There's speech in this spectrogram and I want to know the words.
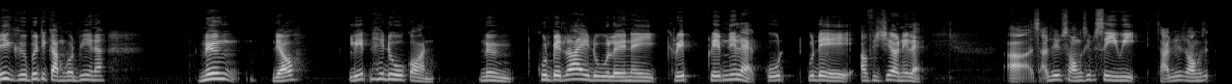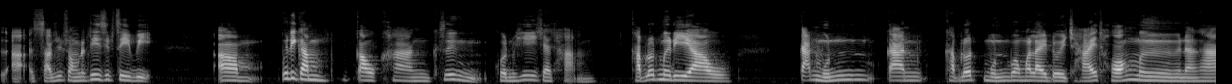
นี่คือพฤติกรรมคนพี่นะหนึ่งเดี๋ยวลิสต์ให้ดูก่อนหนึ่งคุณไปไล่ดูเลยในคลิปคลิปนี่แหละ Good Good Day Official นี่แหละสามสิบสองสิบสี่วิสามสิบสองสามสิบสองนาทีสิบสี่วิพฤติกรรมเกาคางซึ่งคนพี่จะทำขับรถมือเดียว การหมุนการขับรถหมุนพวงมาลัยโดยใช้ท้องมือนะคะ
